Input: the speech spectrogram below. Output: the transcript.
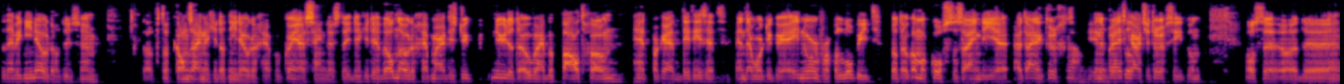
dat, heb ik niet nodig. Dus of dat kan zijn dat je dat niet nodig hebt. Het kan juist zijn dus dat, je het wel nodig hebt. Maar het is natuurlijk nu dat de overheid bepaalt gewoon het pakket, dit is het. En daar wordt natuurlijk enorm voor gelobbyd. Dat ook allemaal kosten zijn die je uiteindelijk terug in het prijskaartje terugziet. Want als de, de,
